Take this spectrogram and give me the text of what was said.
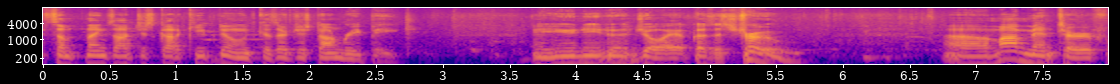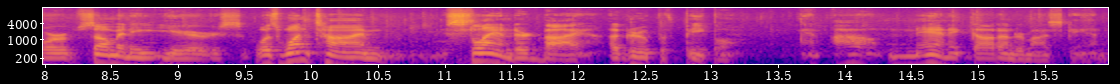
some things I just got to keep doing because they're just on repeat and you need to enjoy it because it's true. Uh, my mentor for so many years was one time slandered by a group of people. And oh man, it got under my skin.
